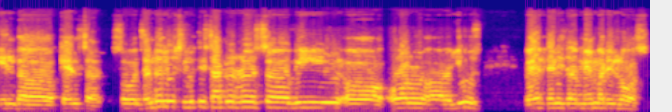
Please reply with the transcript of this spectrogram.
in the cancer. So generally Smruti Sagar Ras uh, we uh, all uh, use where there is a memory loss.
